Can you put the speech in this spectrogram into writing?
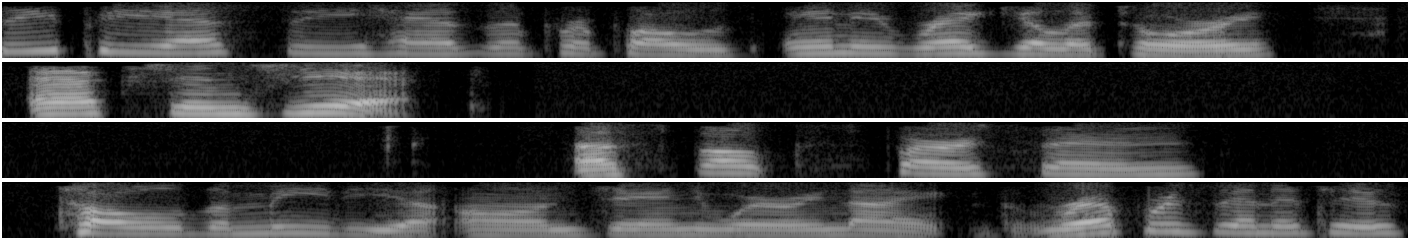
CPSC hasn't proposed any regulatory actions yet. a spokesperson told the media on January 9th. Representatives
